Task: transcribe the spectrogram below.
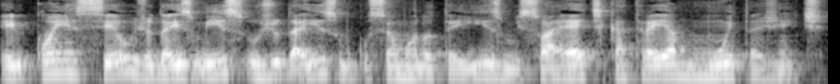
ele conheceu o judaísmo, e isso, o judaísmo com seu monoteísmo e sua ética atraía muita gente.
